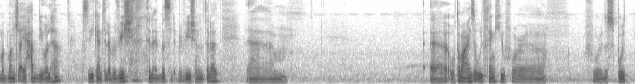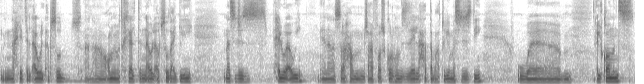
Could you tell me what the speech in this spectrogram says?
ما أضمنش أي حد يقولها بس دي كانت ال abbreviation طلعت بس ال abbreviation اللي طلعت. آه وطبعا عايز أقول you for uh, for the support من ناحية الأول episode أنا عمري ما تخيلت إن أول episode هيجيلي messages حلوة قوي. يعني أنا الصراحة مش عارف أشكرهم إزاي اللي حتى بعتولي messages دي. و ال comments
